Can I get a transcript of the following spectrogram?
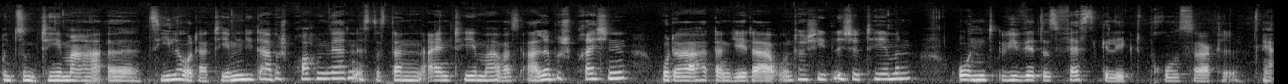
Und zum Thema äh, Ziele oder Themen, die da besprochen werden, ist das dann ein Thema, was alle besprechen oder hat dann jeder unterschiedliche Themen? Und wie wird es festgelegt pro Circle? Ja,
